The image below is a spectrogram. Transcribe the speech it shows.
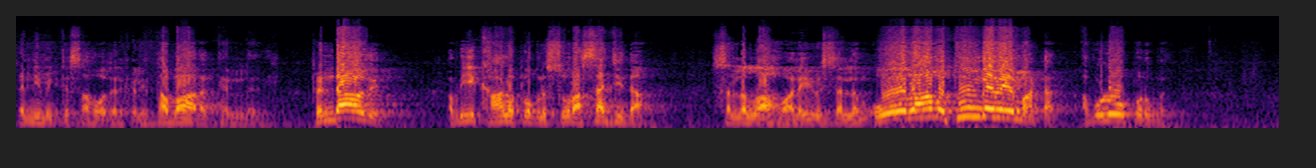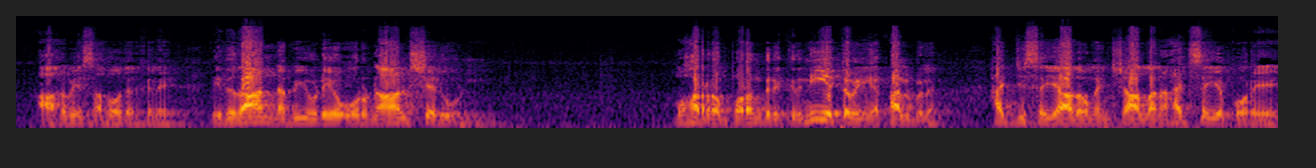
கண்ணிமிக்க சகோதரர்களே தபாரக்கல்லதி ரெண்டாவது அப்படியே காலப்போக்கில் சூரா சஜிதா. சல்லல்லாஹு அலைவு செல்லம் ஓதாம தூங்கவே மாட்டார். அவ்வளோ பொறுமை. ஆகவே சகோதரர்களே இதுதான் நபியுடைய ஒரு நாள் ஷெடியூல் முஹர்ரம் பிறந்திருக்குது. நீயத்தை வைங்க கல்வில. ஹஜ் செய்யாதவங்க இன்ஷா அல்லா நான் ஹஜ் செய்ய போறேன்.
